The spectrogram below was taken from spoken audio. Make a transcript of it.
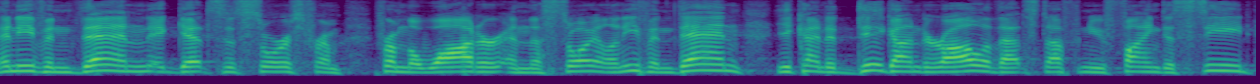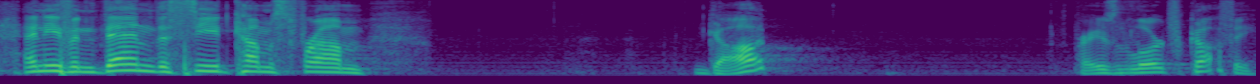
And even then, it gets its source from, from the water and the soil. And even then, you kind of dig under all of that stuff and you find a seed. And even then, the seed comes from God. Praise the Lord for coffee.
